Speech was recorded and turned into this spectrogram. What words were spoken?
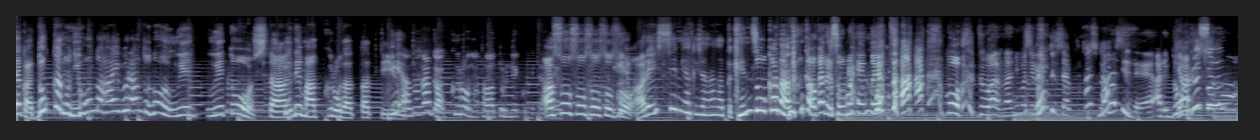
違うからどっかの日本のハイブランドの上上と下で真っ黒だったっていう。えあのなんか黒のタートルネックみたいなあうそうそうそうそうそう。あれ一世三宅じゃなかった。建造かな？なんかわかんないその辺のやつ。もうまあ何も知らない。マジで？あれどうギャルソ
